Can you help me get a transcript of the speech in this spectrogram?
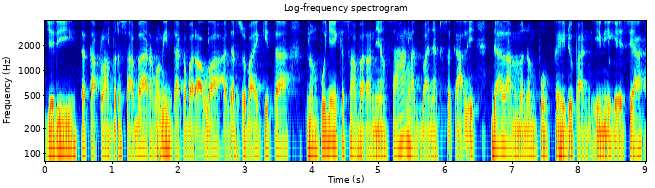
Jadi tetaplah ber bersabar meminta kepada Allah agar supaya kita mempunyai kesabaran yang sangat banyak sekali dalam menempuh kehidupan ini guys ya.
